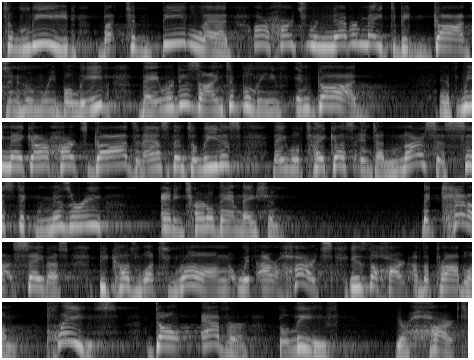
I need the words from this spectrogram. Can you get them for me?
to lead, but to be led. Our hearts were never made to be gods in whom we believe. They were designed to believe in God. And if we make our hearts gods and ask them to lead us, they will take us into narcissistic misery and eternal damnation. They cannot save us because what's wrong with our hearts is the heart of the problem. Please don't ever believe your heart.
